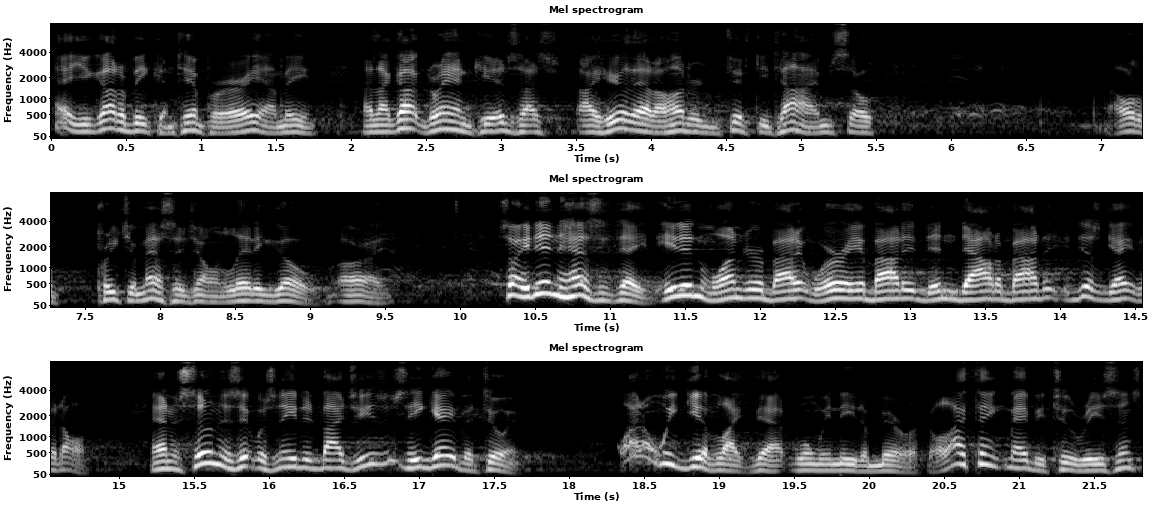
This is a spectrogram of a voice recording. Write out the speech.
Hey, you got to be contemporary. I mean, and I got grandkids. I, I hear that 150 times, so I ought to preach a message on let it go. All right. So he didn't hesitate. He didn't wonder about it, worry about it, didn't doubt about it. He just gave it all. And as soon as it was needed by Jesus, he gave it to him. Why don't we give like that when we need a miracle? I think maybe two reasons.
